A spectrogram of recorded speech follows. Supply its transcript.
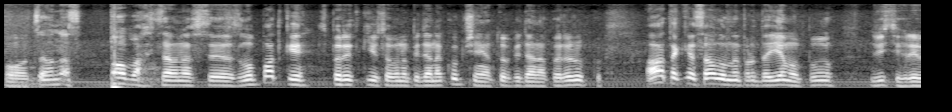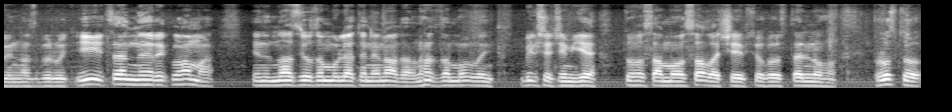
О, це у нас оба, це у нас е, з лопатки з передків, це воно піде на копчення, то піде на перерубку. А таке сало ми продаємо по 200 гривень нас беруть. І це не реклама. І нас його замовляти не треба. У нас замовлень більше, ніж є того самого сала чи всього остального. Просто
